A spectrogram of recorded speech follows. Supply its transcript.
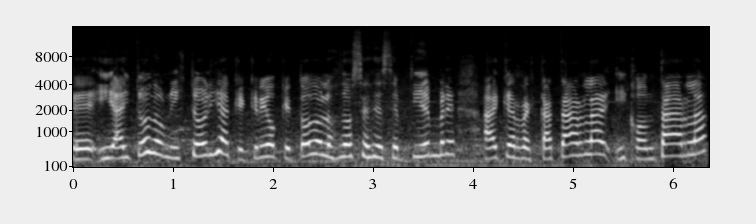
eh, y hay toda una historia que creo que todos los 12 de septiembre hay que rescatarla y contarla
